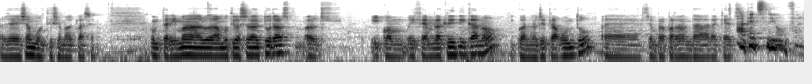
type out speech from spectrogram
es llegeixen moltíssim a classe. Com tenim a lo de la motivació de lectura, els, els, i quan hi fem la crítica, no? I quan els hi pregunto, eh, sempre parlen d'aquests. Aquests triomfen.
